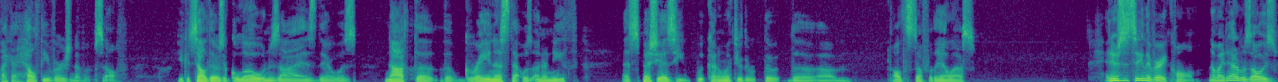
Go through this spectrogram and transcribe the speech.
like a healthy version of himself. You could tell there was a glow in his eyes. There was not the the grayness that was underneath, especially as he kind of went through the the, the um, all the stuff with ALS. And he was just sitting there very calm. Now my dad was always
